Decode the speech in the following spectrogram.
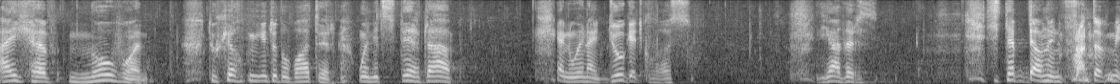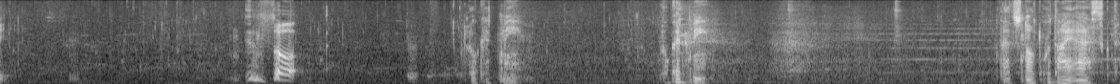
I have no one to help me into the water when it's stirred up. And when I do get close, the others step down in front of me. And so, Look at me. Look at me. That's not what I asked.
